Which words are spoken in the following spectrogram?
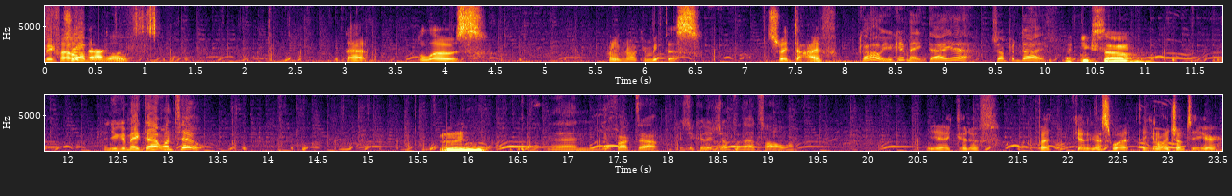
You're in I big fell trouble, backwards. Wolf. That blows. I don't even know I can make this. Should I dive? Go, you can make that, yeah. Jump and dive. I think so. And you can make that one too. And then And then you fucked up, because you could have jumped on that tall one. Yeah, I could have. But guess what? They can only jump to here.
